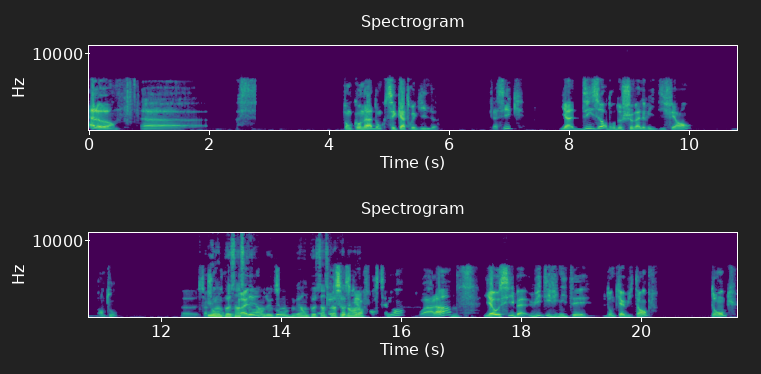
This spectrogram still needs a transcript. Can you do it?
Alors, euh... donc on a donc ces quatre guildes classiques. Il y a dix ordres de chevalerie différents en tout. Euh, Où on peut s'inscrire être- du coup, mais on peut s'inscrire que dans s'inscrire un. forcément. Voilà. Mm. Il y a aussi bah, huit divinités, donc il y a huit temples. Donc,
